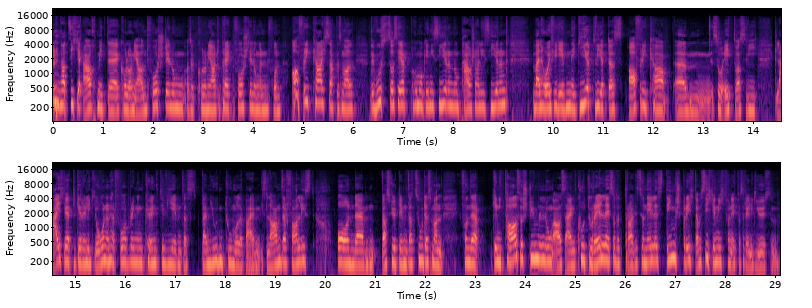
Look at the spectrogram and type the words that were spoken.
hat sicher auch mit äh, kolonialen Vorstellungen, also kolonial geprägten Vorstellungen von Afrika, ich sage das mal bewusst so sehr homogenisierend und pauschalisierend, weil häufig eben negiert wird, dass Afrika ähm, so etwas wie gleichwertige Religionen hervorbringen könnte, wie eben das beim Judentum oder beim Islam der Fall ist. Und ähm, das führt eben dazu, dass man von der Genitalverstümmelung als ein kulturelles oder traditionelles Ding spricht, aber sicher nicht von etwas Religiösem.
